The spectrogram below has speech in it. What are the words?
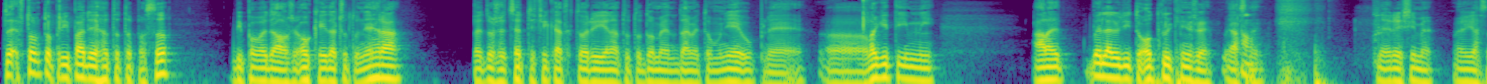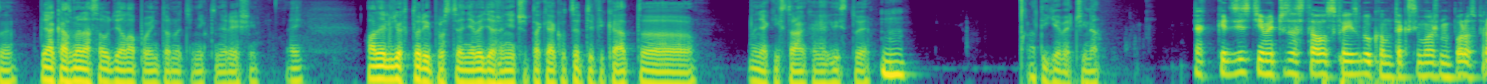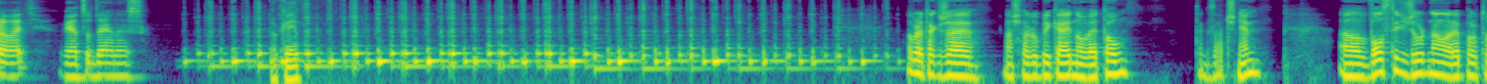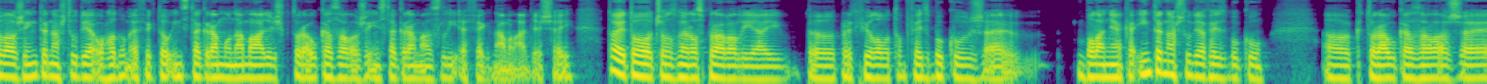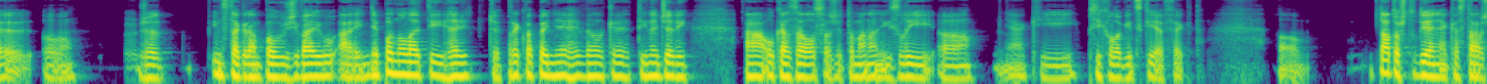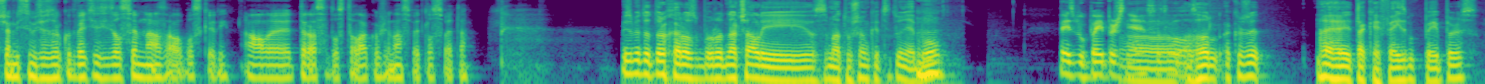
v tomto prípade HTTPS by povedal, že OK, da čo tu nehrá, pretože certifikát, ktorý je na túto doménu, dajme tomu, nie je úplne uh, legitímny, ale veľa ľudí to odklikne, že jasné, oh. neriešime, jasné, nejaká zmena sa udiala po internete, nikto nerieši. Hej. Hlavne ľudia, ktorí proste nevedia, že niečo také ako certifikát uh, na nejakých stránkach existuje. Mm. A tých je väčšina. Tak keď zistíme, čo sa stalo s Facebookom, tak si môžeme porozprávať viac o DNS. OK. Dobre, takže naša rubrika jednou vetou, tak začnem. Uh, Wall Street Journal reportoval, že interná štúdia ohľadom efektov Instagramu na mládež, ktorá ukázala, že Instagram má zlý efekt na mládež. Hej. To je to, o čom sme rozprávali aj uh, pred chvíľou o tom Facebooku, že bola nejaká interná štúdia Facebooku, uh, ktorá ukázala, že, že Instagram používajú aj neplnoletí, hej, čo je prekvapenie, hej, veľké tínedžery a ukázalo sa, že to má na nich zlý nejaký psychologický efekt. Táto štúdia je nejaká staršia, myslím, že z roku 2018 alebo skedy, ale teraz sa dostala akože na svetlo sveta. My sme to trocha roznačali s Matušom, keď si tu nebol. Mm. Facebook Papers, nie? Sa to volalo. Akože, hej, hej, také Facebook Papers.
